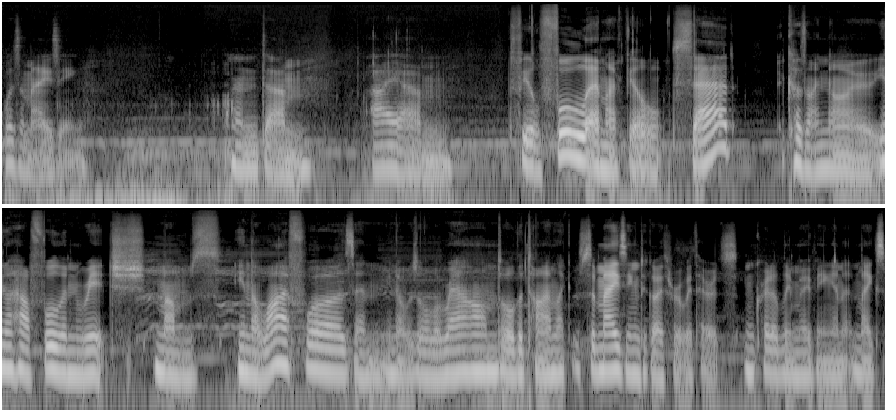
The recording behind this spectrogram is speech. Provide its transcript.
was amazing. And um, I um, feel full and I feel sad because I know, you know, how full and rich mum's inner life was and, you know, it was all around all the time. Like, it's amazing to go through it with her. It's incredibly moving and it makes,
